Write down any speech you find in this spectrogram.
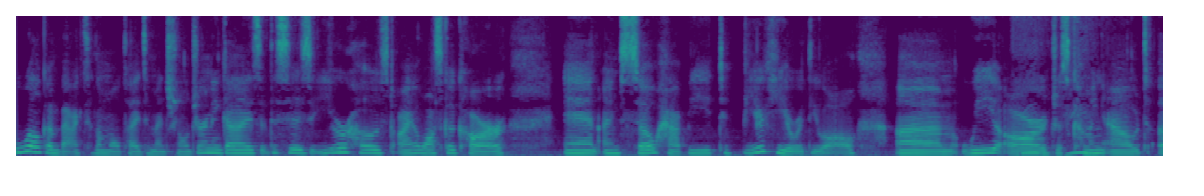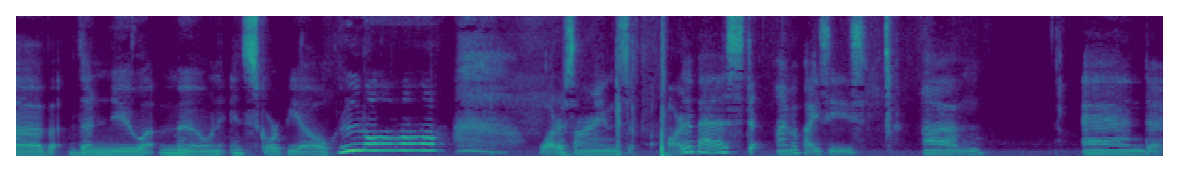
Welcome back to the multidimensional journey, guys. This is your host, Ayahuasca Kaur, and I'm so happy to be here with you all. Um, we are just coming out of the new moon in Scorpio. La! Water signs are the best. I'm a Pisces. Um, and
